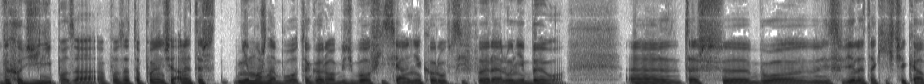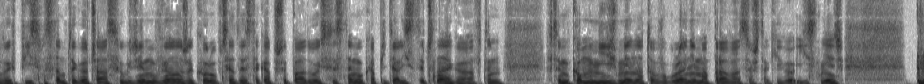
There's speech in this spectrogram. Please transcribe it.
wychodzili poza, poza to pojęcie, ale też nie można było tego robić, bo oficjalnie korupcji w PRL-u nie było. E, też e, było, jest wiele takich ciekawych pism z tamtego czasu, gdzie mówiono, że korupcja to jest taka przypadłość systemu kapitalistycznego, a w tym, w tym komunizmie no to w ogóle nie ma prawa coś takiego istnieć.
